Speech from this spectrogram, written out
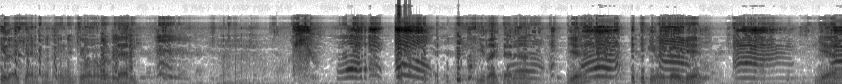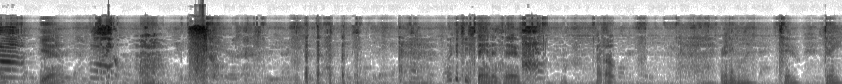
you like that, huh? And you're drilling all over Daddy. you like that, huh? Yeah? you want to go again? Yeah? Yeah? Look at you standing, too. Uh-oh. Ready? One, two, three.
